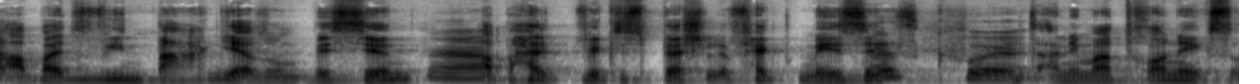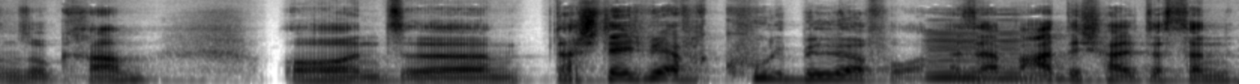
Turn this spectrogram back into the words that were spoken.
Ja. arbeitet, wie ein Magier so ein bisschen, Ja. aber halt wirklich Special Effect mäßig Das ist cool. mit Animatronics und so Kram. Und ähm, da stelle ich mir einfach coole Bilder vor. Also erwarte ich halt, dass dann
